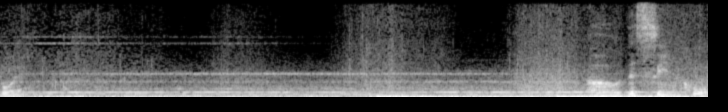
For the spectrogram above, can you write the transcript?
Boy. Oh, this scene, cool.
